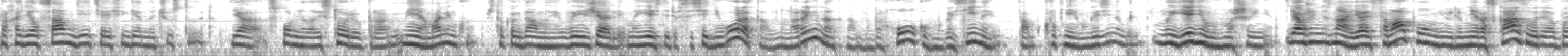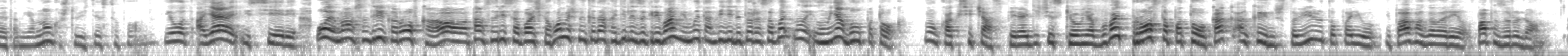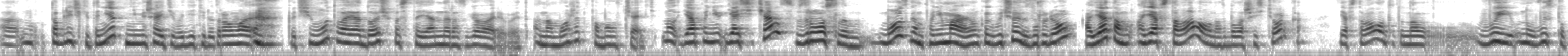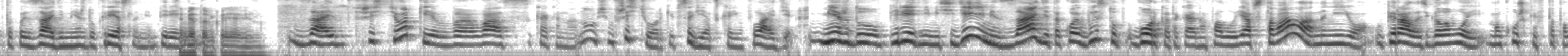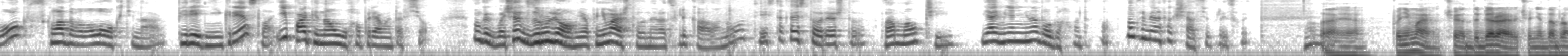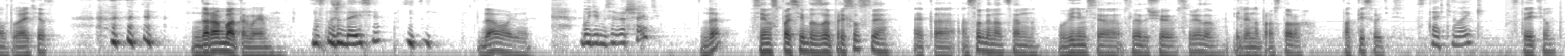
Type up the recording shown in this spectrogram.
проходил сам, дети офигенно чувствуют. Я вспомнила историю про меня маленькую, что когда мы выезжали, мы ездили в соседний город, там, ну, на рынок, там, на барахолку, в магазины, там крупнее магазины были. Мы едем в машине. Я уже не знаю, я сама помню или мне рассказывали об этом, я много что из детства помню. И вот, а я из серии, ой, мам, смотри, коровка, а, там смотри, собачка. Помнишь, мы когда ходили за грибами, мы там видели тоже собак, ну, и у меня был поток. Ну, как сейчас, периодически у меня бывает просто поток, как акын, что вижу, то пою. И папа говорил, папа за рулем, а, ну, таблички-то нет, не мешайте водителю трамвая. Почему твоя дочь постоянно разговаривает? Она может помолчать. Ну, я, пони... я сейчас взрослым мозгом понимаю, ну, как бы человек за рулем, а я там, а я вставала, у нас была шестерка, Я вставала вот эту на вы, ну, выступ такой сзади между креслами передними. Тебе только я вижу. Сзади, в шестерке в вас, как она, ну, в общем, в шестерке, в советской, в Ладе. Между передними сиденьями сзади такой выступ, горка такая на полу. Я вставала на нее, упиралась головой, макушкой в потолок, складывала локти на передние кресла и папе на ухо прям это все. Ну, как бы человек за рулем, я понимаю, что его, наверное, отвлекало. Но вот есть такая история, что помолчи. Я, меня ненадолго хватало. Ну, примерно как сейчас все происходит. Ну да, я понимаю, что я добираю, что не добрал твой отец. Дорабатываем. Наслаждайся. Довольны. Будем завершать? Да. Всем спасибо за присутствие. Это особенно ценно. Увидимся в следующую среду или на просторах. Подписывайтесь. Ставьте лайки. Stay tuned.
